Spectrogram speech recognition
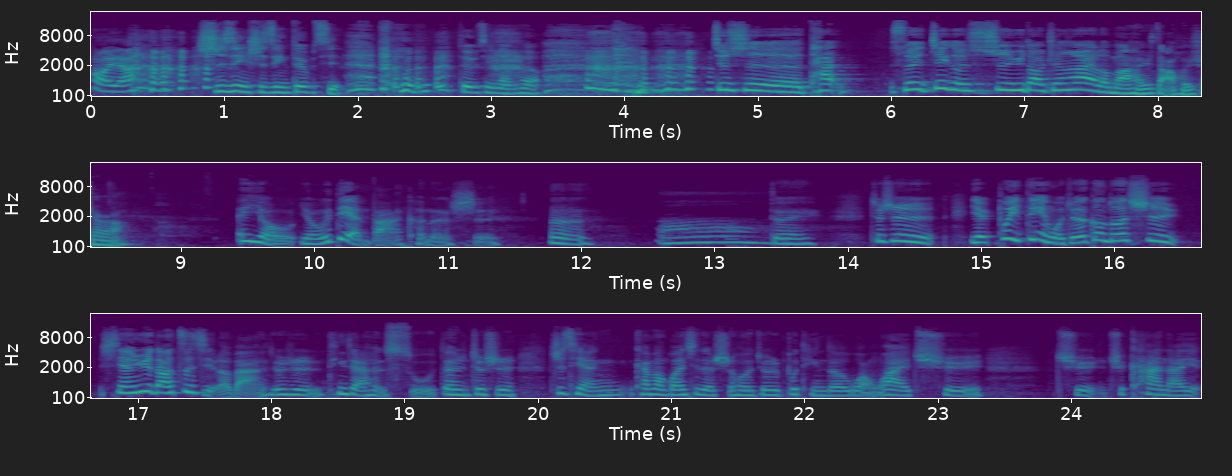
好呀，失敬失敬，对不起，对不起，男朋友，就是他。所以这个是遇到真爱了吗？还是咋回事啊？哎，有有点吧，可能是，嗯，哦，对，就是也不一定。我觉得更多是先遇到自己了吧，就是听起来很俗，但是就是之前开放关系的时候，就是不停的往外去去去看啊，也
